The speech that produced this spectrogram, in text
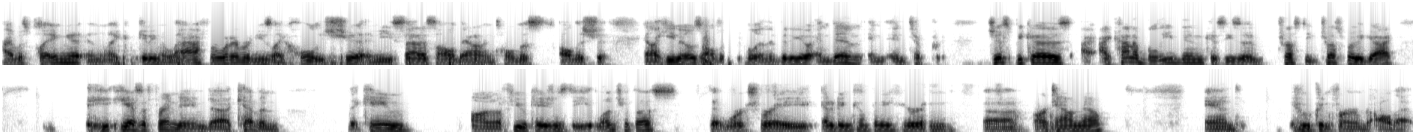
I was playing it and like getting a laugh or whatever, and he's like, "Holy shit!" And he sat us all down and told us all this shit, and like he knows all the people in the video, and then and and to pr- just because I, I kind of believed him because he's a trusty trustworthy guy. He he has a friend named uh, Kevin that came on a few occasions to eat lunch with us that works for a editing company here in uh, our town now, and who confirmed all that.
